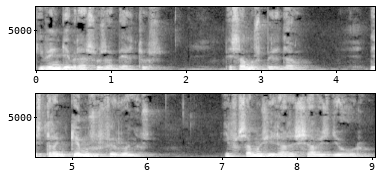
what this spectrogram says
que vem de braços abertos. Peçamos perdão, destranquemos os ferrolhos e façamos girar as chaves de ouro.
